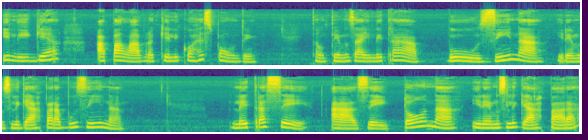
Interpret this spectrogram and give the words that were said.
e ligue-a à palavra que lhe corresponde. Então, temos aí letra A, buzina, iremos ligar para buzina. Letra C, azeitona, iremos ligar para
